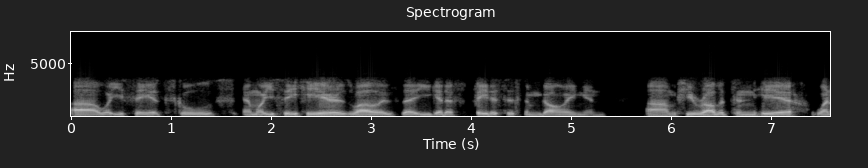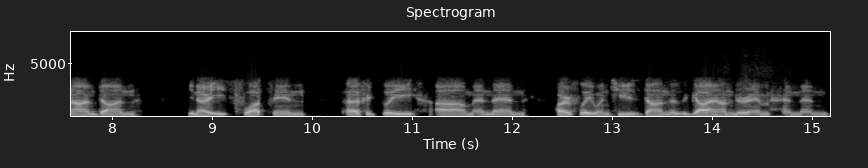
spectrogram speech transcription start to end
uh, what you see at schools and what you see here as well is that you get a feeder system going. And um, Hugh Robertson here, when I'm done, you know, he slots in perfectly. Um, and then hopefully when Hugh's done, there's a guy under him, and then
